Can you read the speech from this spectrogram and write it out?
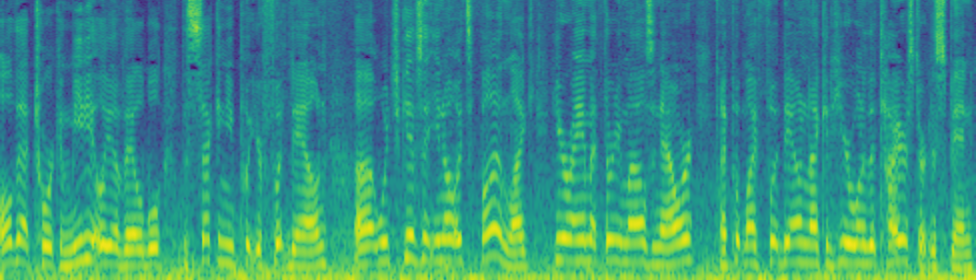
all that torque immediately available the second you put your foot down, uh, which gives it, you know, it's fun like here I am at 30 miles an hour. I put my foot down and I could hear one of the tires start to spin.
